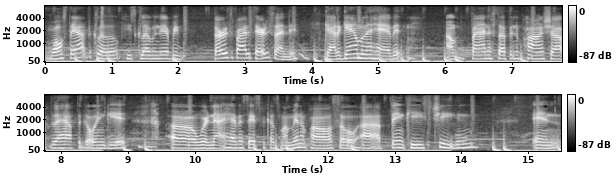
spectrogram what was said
won't stay out the club. He's clubbing every Thursday, Friday, Saturday, Sunday. Got a gambling habit. I'm finding stuff in the pawn shop that I have to go and get. Uh, we're not having sex because of my menopause, so I think he's cheating. And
